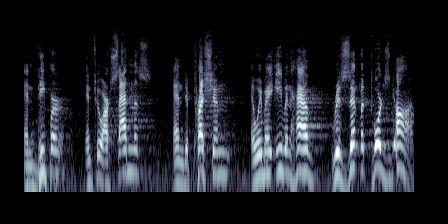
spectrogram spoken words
and deeper into our sadness and depression, and we may even have resentment towards God,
